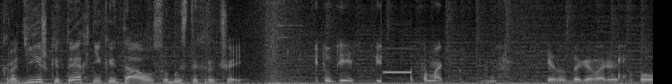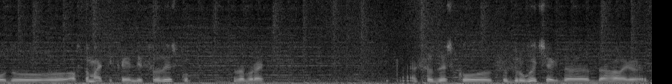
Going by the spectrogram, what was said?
крадіжки, техніки та особистих речей. Тут есть пи*** автоматика. Я тут договариваюсь по поводу автоматика или СВДшку забрать. СВДшку тут другой человек до- договаривается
